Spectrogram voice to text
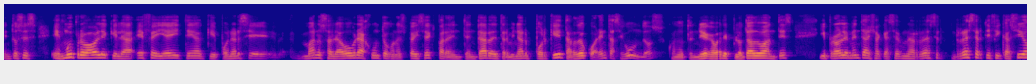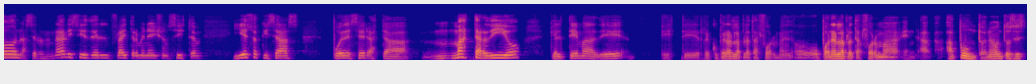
Entonces, es muy probable que la FAA tenga que ponerse manos a la obra junto con SpaceX para intentar determinar por qué tardó 40 segundos, cuando tendría que haber explotado antes, y probablemente haya que hacer una recertificación, hacer un análisis del Flight Termination System, y eso quizás puede ser hasta más tardío que el tema de este, recuperar la plataforma o, poner la plataforma a, punto, ¿no? Entonces,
